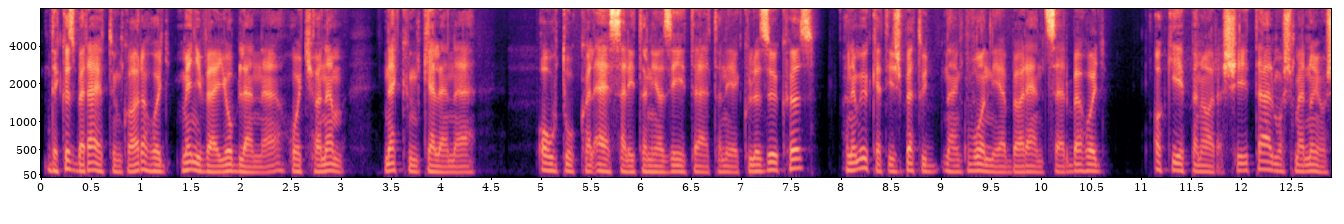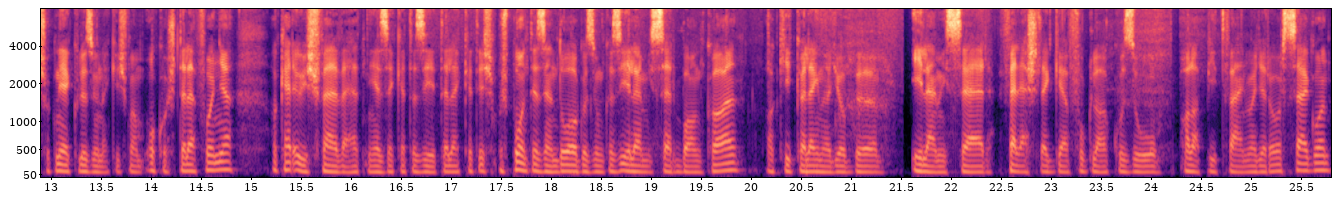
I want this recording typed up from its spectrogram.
de közben rájöttünk arra, hogy mennyivel jobb lenne, hogyha nem nekünk kellene autókkal elszállítani az ételt a nélkülözőkhöz, hanem őket is be tudnánk vonni ebbe a rendszerbe, hogy aki éppen arra sétál, most már nagyon sok nélkülözőnek is van okos telefonja, akár ő is felvehetni ezeket az ételeket, és most pont ezen dolgozunk az élelmiszerbankkal, akik a legnagyobb élelmiszer felesleggel foglalkozó alapítvány Magyarországon,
